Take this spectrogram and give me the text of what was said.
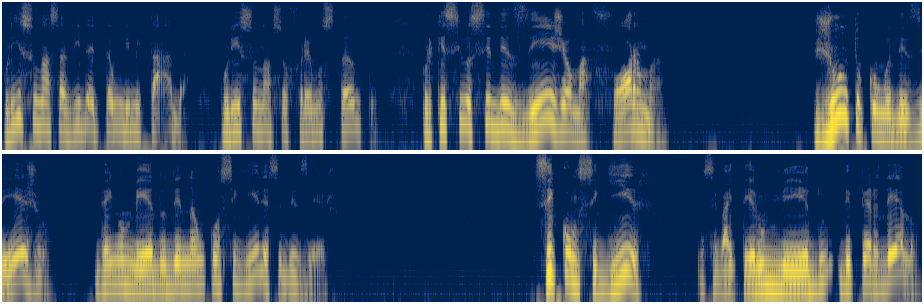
Por isso nossa vida é tão limitada, por isso nós sofremos tanto. Porque se você deseja uma forma, junto com o desejo, vem o medo de não conseguir esse desejo. Se conseguir, você vai ter o medo de perdê-lo.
